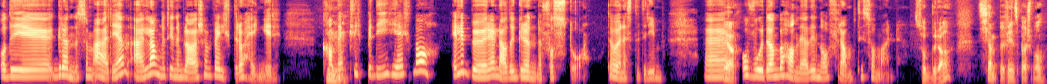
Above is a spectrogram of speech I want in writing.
og de grønne som er igjen, er lange, tynne blader som velter og henger. Kan Mm. jeg klippe de helt nå, eller bør jeg la det grønne få stå? Det var nesten et rim. Eh, Ja. Og hvordan behandler jeg de nå fram til sommeren? Så bra. Kjempefint spørsmål.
